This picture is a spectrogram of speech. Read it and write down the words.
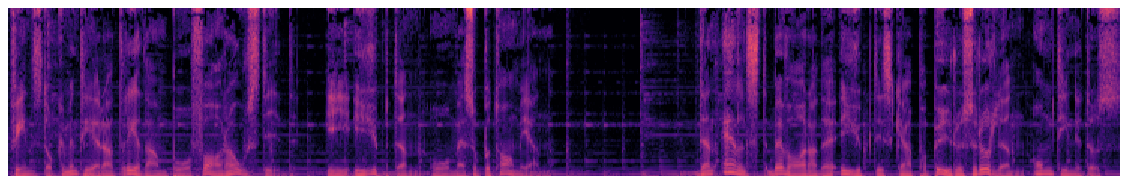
finns dokumenterat redan på faraos tid i Egypten och Mesopotamien. Den äldst bevarade egyptiska papyrusrullen om tinnitus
